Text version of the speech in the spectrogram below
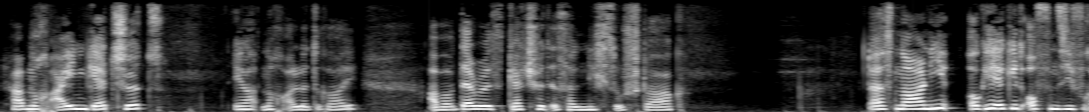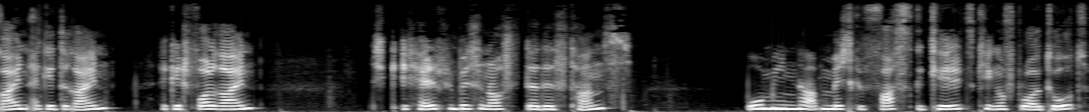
Ich habe noch ein Gadget. Er hat noch alle drei. Aber Daryls Gadget ist halt nicht so stark. Da ist Nani. Okay, er geht offensiv rein. Er geht rein. Er geht voll rein. Ich, ich helfe ein bisschen aus der Distanz. Bomin haben mich fast gekillt. King of Brawl tot.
